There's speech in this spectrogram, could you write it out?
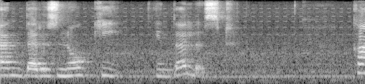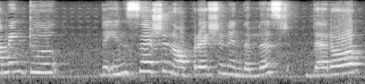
and there is no key in the list. Coming to the insertion operation in the list, there are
